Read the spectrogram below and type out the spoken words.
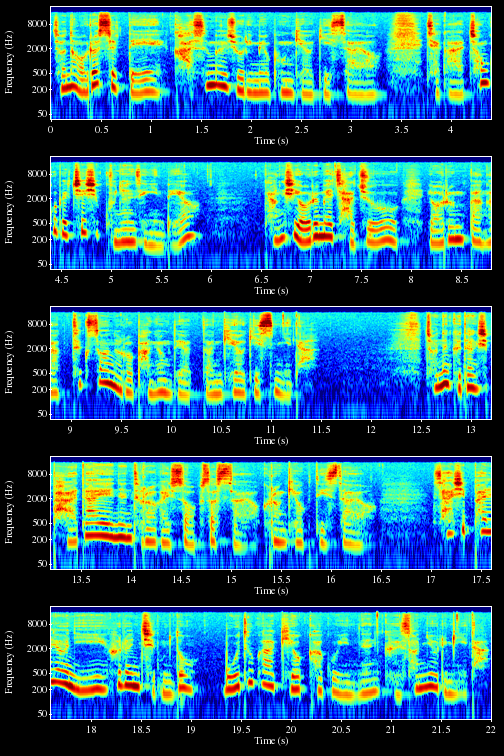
저는 어렸을 때 가슴을 졸이며 본 기억이 있어요. 제가 1979년생인데요. 당시 여름에 자주 여름방학 특선으로 방영되었던 기억이 있습니다. 저는 그 당시 바다에는 들어갈 수 없었어요. 그런 기억도 있어요. 48년이 흐른 지금도 모두가 기억하고 있는 그 선율입니다.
